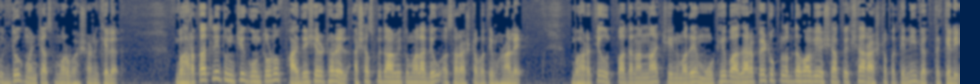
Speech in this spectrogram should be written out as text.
उद्योग मंचासमोर भाषण केलं. भारतातली तुमची गुंतवणूक फायदेशीर ठरेल अशा सुविधा आम्ही तुम्हाला देऊ असं राष्ट्रपती म्हणाले. भारतीय उत्पादनांना चीनमध्ये मोठी बाजारपेठ उपलब्ध व्हावी अशी अपेक्षा राष्ट्रपतींनी व्यक्त केली.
